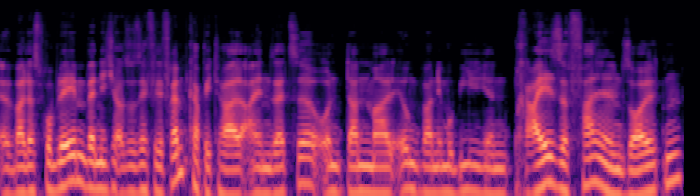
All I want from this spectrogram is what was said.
Äh, weil das Problem, wenn ich also sehr viel Fremdkapital einsetze und dann mal irgendwann Immobilienpreise fallen sollten,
